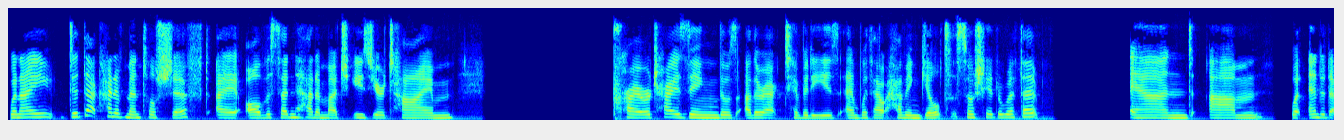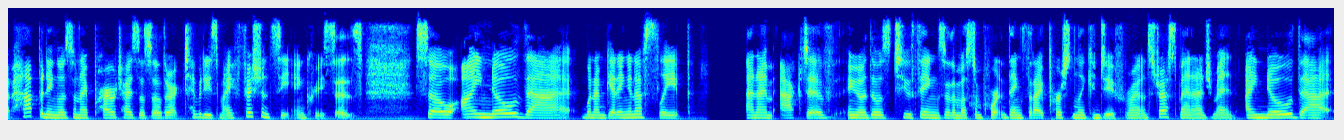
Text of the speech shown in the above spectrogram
when I did that kind of mental shift, I all of a sudden had a much easier time prioritizing those other activities and without having guilt associated with it. And um, what ended up happening was when I prioritize those other activities, my efficiency increases. So I know that when I'm getting enough sleep and I'm active, you know, those two things are the most important things that I personally can do for my own stress management. I know that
